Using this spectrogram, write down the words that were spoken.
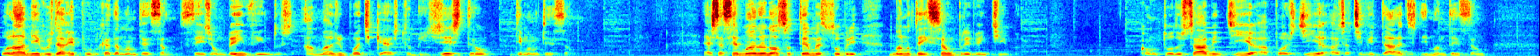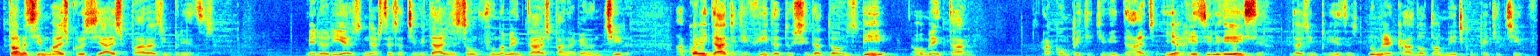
Olá, amigos da República da Manutenção. Sejam bem-vindos a mais um podcast sobre gestão de manutenção. Esta semana, nosso tema é sobre manutenção preventiva. Como todos sabem, dia após dia, as atividades de manutenção tornam-se mais cruciais para as empresas. Melhorias nestas atividades são fundamentais para garantir a qualidade de vida dos cidadãos e aumentar a competitividade e a resiliência das empresas no mercado altamente competitivo.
